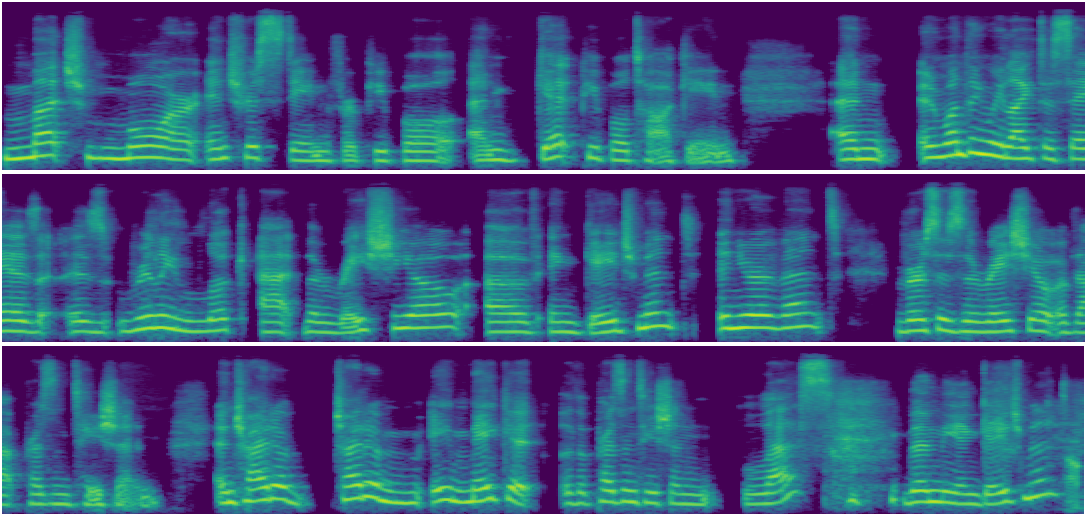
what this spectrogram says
much more interesting for people and get people talking. And and one thing we like to say is is really look at the ratio of engagement in your event versus the ratio of that presentation and try to try to make it the presentation less than the engagement. Oh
